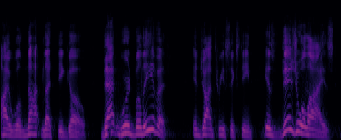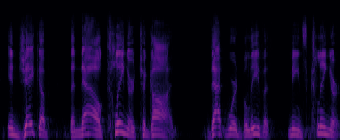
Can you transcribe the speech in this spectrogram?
I will not let thee go. That word believeth in John 3:16 is visualized in Jacob, the now clinger to God. That word believeth means clinger.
